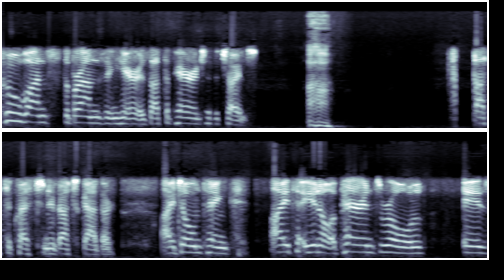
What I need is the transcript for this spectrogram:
who wants the bronzing here? Is that the parent or the child? Uh huh. That's a question you got to gather. I don't think I, th- you know, a parent's role is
